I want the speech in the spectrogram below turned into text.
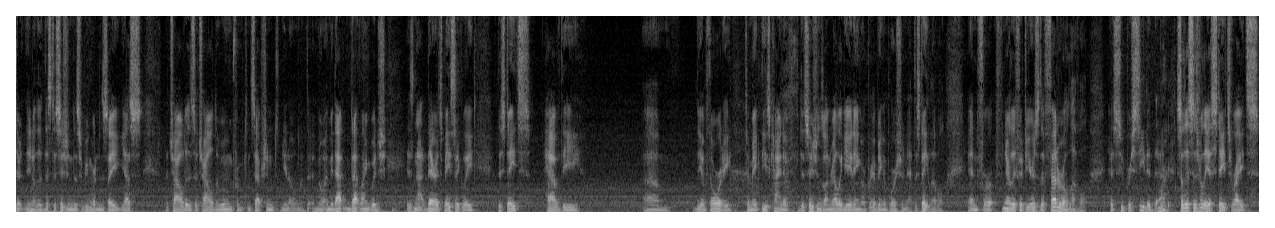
you know, the, this decision the Supreme Court didn't say yes, the child is a child in the womb from conception. You know, the- I mean that that language is not there. It's basically the states have the um, the authority to make these kind of decisions on relegating or prohibiting abortion at the state level, and for nearly 50 years, the federal level has superseded that. Right. So this is really a states' rights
